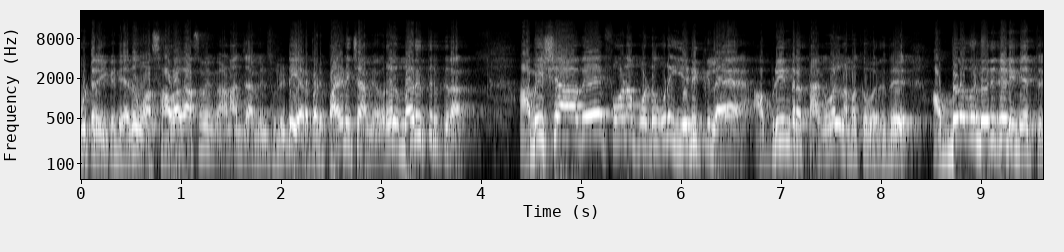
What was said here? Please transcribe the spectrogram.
கூட்டணி கிடையாது. உன் சவகாசமே வேணாம் ஜாமின்னு சொல்லிட்டு எடப்பாடி பழனிசாமி அவர்கள் மறுத்திருக்கிறார். அமித்ஷாவே போனை போட்டு கூட எடுக்கல அப்படின்ற தகவல் நமக்கு வருது. அவ்வளவு நெருக்கடி நேத்து.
